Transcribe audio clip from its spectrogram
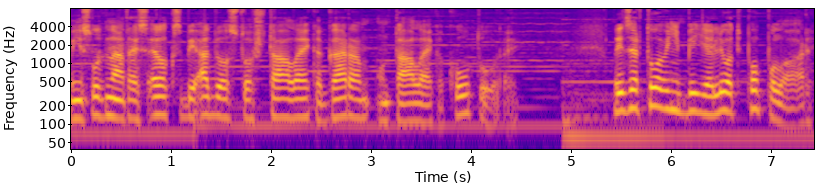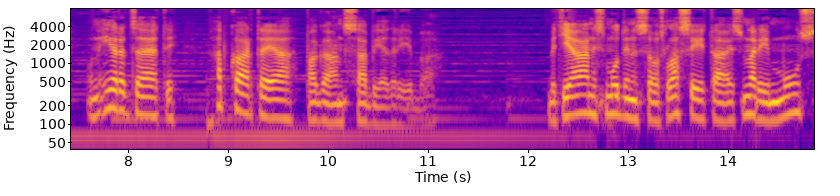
Viņa sludinātais elks bija atbilstošs tā laika garam un tā laika kultūrai. Līdz ar to viņi bija ļoti populāri un ieredzēti apkārtējā pagānu sabiedrībā. Bet Jānis mudina savus lasītājus un arī mūs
